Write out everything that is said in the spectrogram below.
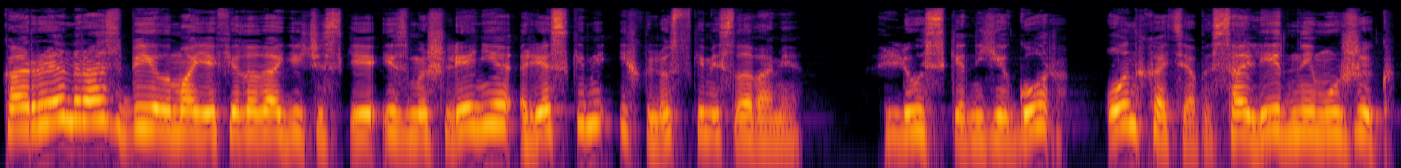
Карен разбил мои филологические измышления резкими и хлесткими словами. Люськин Егор, он хотя бы солидный мужик,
